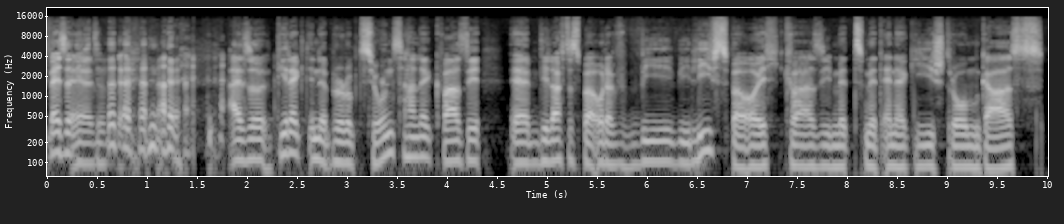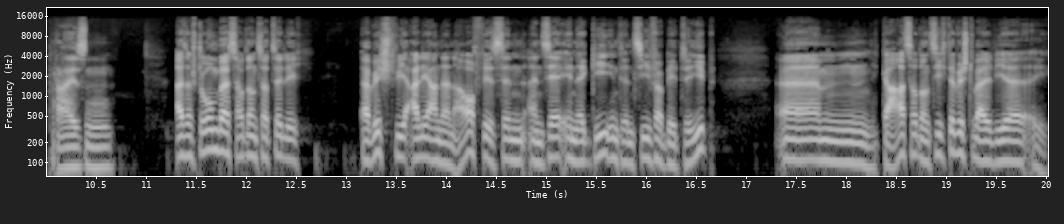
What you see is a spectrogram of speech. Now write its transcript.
Besser ähm, Also direkt in der Produktionshalle quasi. Äh, wie läuft das bei oder wie wie lief's bei euch quasi mit mit Energie, Strom, Gas, Preisen? Also Strompreis hat uns tatsächlich erwischt wie alle anderen auch. Wir sind ein sehr energieintensiver Betrieb. Ähm, Gas hat uns nicht erwischt, weil wir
